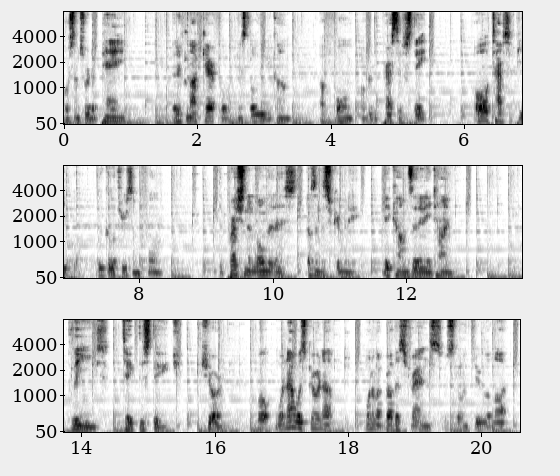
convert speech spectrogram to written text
or some sort of pain that, if not careful, can slowly become a form of a depressive state. All types of people will go through some form. Depression and loneliness doesn't discriminate, it comes at any time. Please take the stage. Sure. Well, when I was growing up, one of my brother's friends was going through a lot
